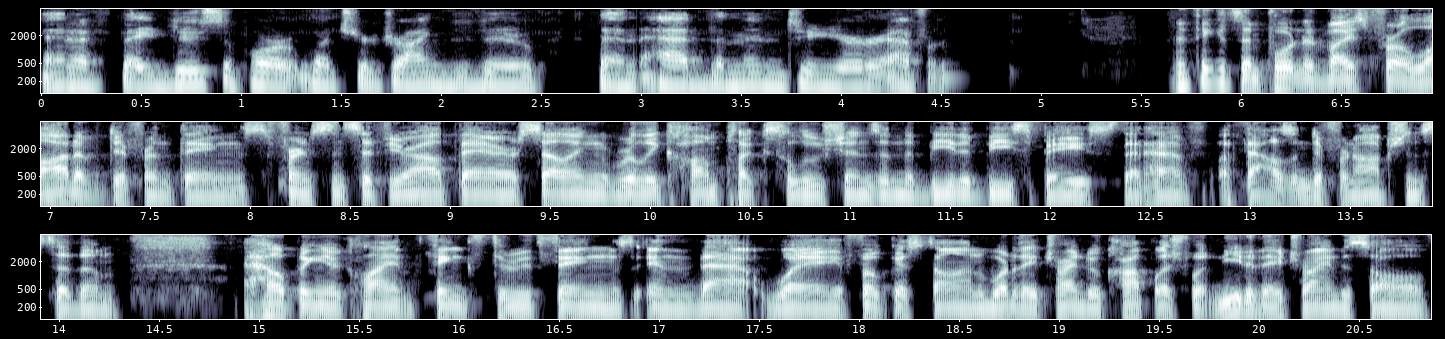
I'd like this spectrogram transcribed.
And if they do support what you're trying to do, then add them into your effort. I think it's important advice for a lot of different things. For instance, if you're out there selling really complex solutions in the B2B space that have a thousand different options to them, helping your client think through things in that way, focused on what are they trying to accomplish, what need are they trying to solve,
